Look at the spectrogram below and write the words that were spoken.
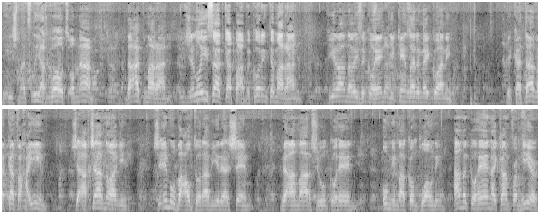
ואיש מצליח quotes, אמנם דעת מרן, שלא יישא את כפיו, according to מרן, if you don't know he's a כהן, you can't let him make כהנים. וכתב הכף החיים שעכשיו נוהגים, שאם הוא בעל תורה וירא השם, ואמר שהוא כהן, וממקום פלוני, I'm a כהן, I come from here,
